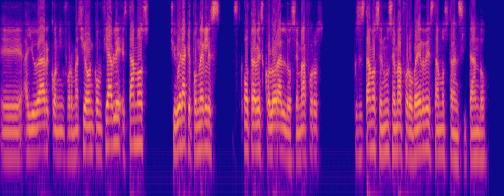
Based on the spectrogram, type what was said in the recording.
eh, ayudar con información confiable. Estamos, si hubiera que ponerles otra vez color a los semáforos, pues estamos en un semáforo verde, estamos transitando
